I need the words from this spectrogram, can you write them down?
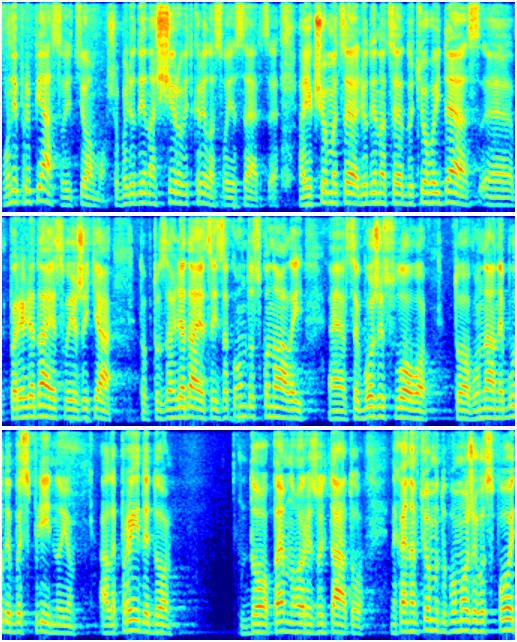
вони препятствують цьому, щоб людина щиро відкрила своє серце. А якщо ми це людина це до цього йде, е, переглядає своє життя, тобто заглядає цей закон досконалий, е, це Боже Слово, то вона не буде безплідною, але прийде до до певного результату. Нехай нам в цьому допоможе Господь,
